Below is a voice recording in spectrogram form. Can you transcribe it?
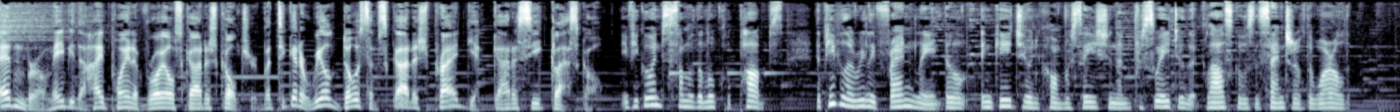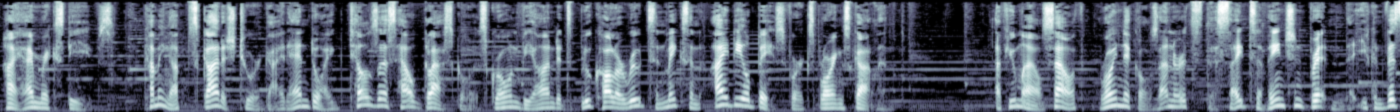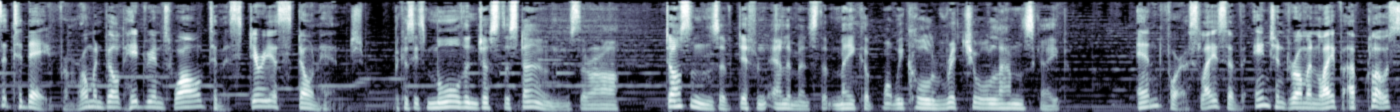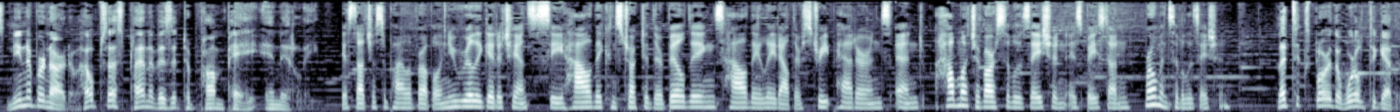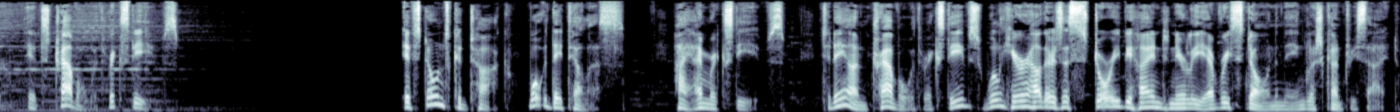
Edinburgh may be the high point of Royal Scottish culture, but to get a real dose of Scottish pride, you gotta see Glasgow. If you go into some of the local pubs, the people are really friendly. They'll engage you in conversation and persuade you that Glasgow is the centre of the world. Hi, I'm Rick Steves. Coming up, Scottish tour guide Anne Doig tells us how Glasgow has grown beyond its blue collar roots and makes an ideal base for exploring Scotland. A few miles south, Roy Nichols unearths the sites of ancient Britain that you can visit today, from Roman built Hadrian's Wall to mysterious Stonehenge. Because it's more than just the stones, there are dozens of different elements that make up what we call ritual landscape. And for a slice of ancient Roman life up close, Nina Bernardo helps us plan a visit to Pompeii in Italy. It's not just a pile of rubble, and you really get a chance to see how they constructed their buildings, how they laid out their street patterns, and how much of our civilization is based on Roman civilization. Let's explore the world together. It's Travel with Rick Steves. If stones could talk, what would they tell us? Hi, I'm Rick Steves. Today on Travel with Rick Steves, we'll hear how there's a story behind nearly every stone in the English countryside.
